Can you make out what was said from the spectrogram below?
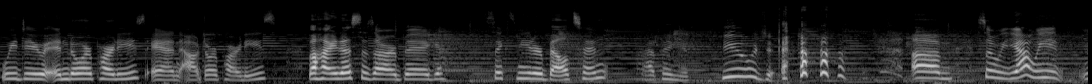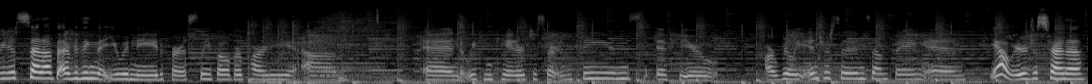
We do indoor parties and outdoor parties. Behind us is our big six meter bell tent. That thing is huge. um, so yeah, we, we just set up everything that you would need for a sleepover party. Um, and we can cater to certain themes if you are really interested in something. And yeah, we were just trying to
